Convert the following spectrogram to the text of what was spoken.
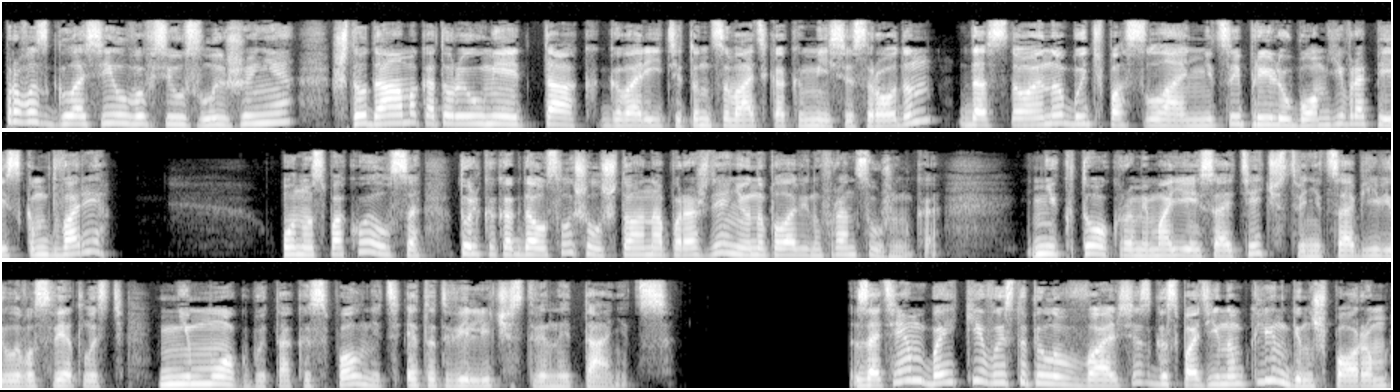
провозгласил во всеуслышание, что дама, которая умеет так говорить и танцевать, как миссис Роден, достойна быть посланницей при любом европейском дворе. Он успокоился только когда услышал, что она по рождению наполовину француженка — Никто, кроме моей соотечественницы, объявил его светлость, не мог бы так исполнить этот величественный танец. Затем Бейки выступила в вальсе с господином Клингеншпором,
